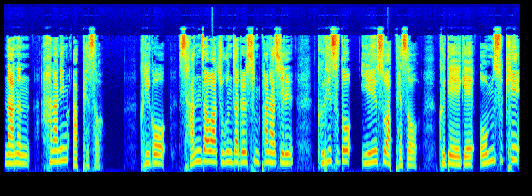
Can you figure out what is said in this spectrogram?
나는 하나님 앞에서 그리고 산자와 죽은 자를 심판하실 그리스도 예수 앞에서 그대에게 엄숙히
